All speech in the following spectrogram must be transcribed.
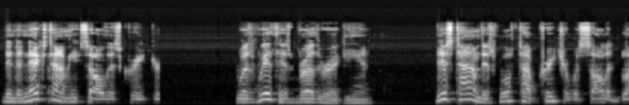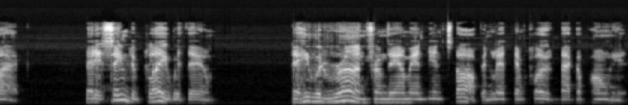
Then the next time he saw this creature was with his brother again. This time this wolf-type creature was solid black, that it seemed to play with them, that he would run from them and then stop and let them close back upon it.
